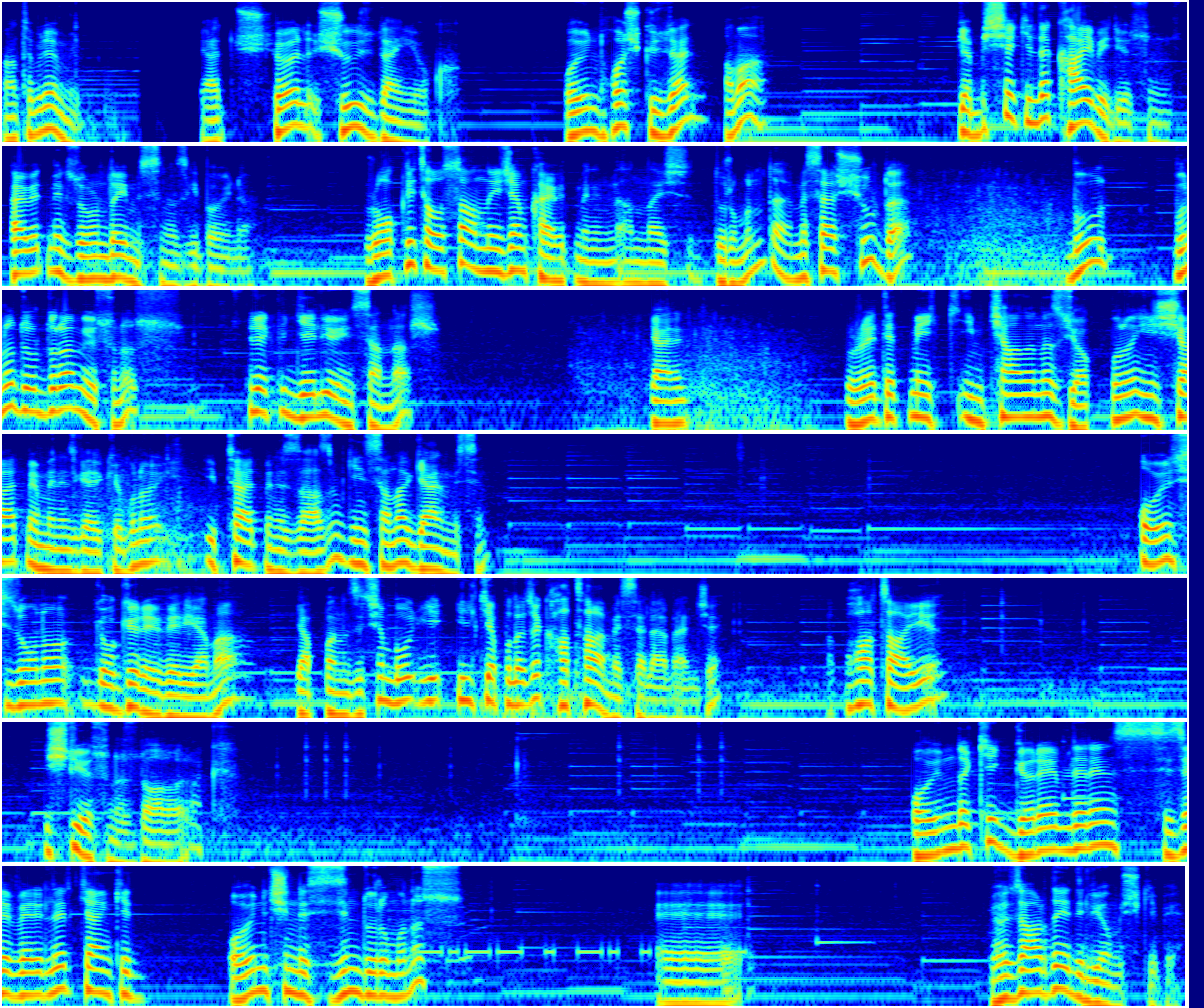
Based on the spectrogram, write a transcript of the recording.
Anlatabiliyor muyum? Ya şöyle şu yüzden yok. Oyun hoş güzel ama ya bir şekilde kaybediyorsunuz. Kaybetmek zorundaymışsınız gibi oyunu. Rocklit olsa anlayacağım kaybetmenin anlayış durumunu da. Mesela şurada bu bunu durduramıyorsunuz. Sürekli geliyor insanlar. Yani reddetme imkanınız yok. Bunu inşa etmemeniz gerekiyor. Bunu iptal etmeniz lazım ki insanlar gelmesin. Oyun size onu o görev veriyor ama yapmanız için. Bu ilk yapılacak hata mesela bence. Bu hatayı işliyorsunuz doğal olarak. Oyundaki görevlerin size verilirken ki oyun içinde sizin durumunuz eee göz ardı ediliyormuş gibi.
